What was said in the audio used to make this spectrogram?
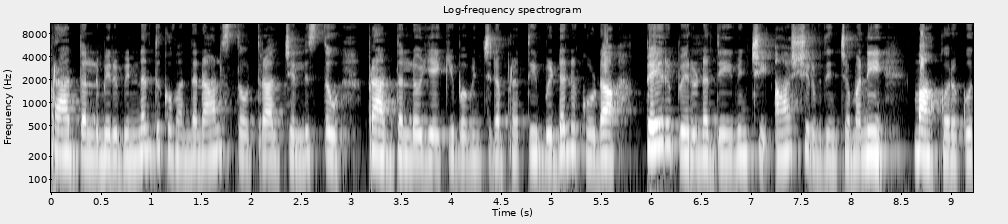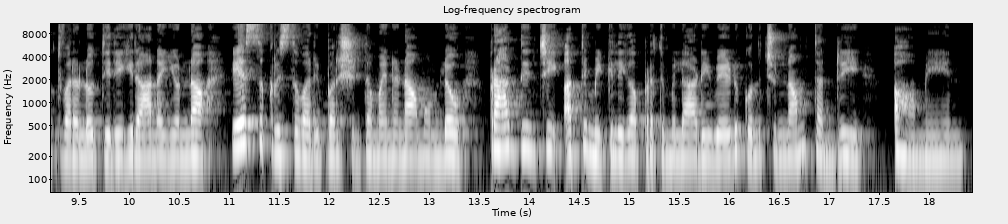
ప్రార్థనలు మీరు విన్నందుకు వందనాలు స్తోత్రాలు చెల్లిస్తూ ప్రార్థనలో ఏకీభవించిన ప్రతి బిడ్డను కూడా పేరు పేరున దీవించి ఆశీర్వదించమని మా కొరకు త్వరలో తిరిగి రానయ్యున్న యేసుక్రీస్తు వారి పరిశుద్ధమైన నామంలో ప్రార్థించి అతి మికిలిగా ప్రతిమిలాడి వేడుకొనుచున్నాం తండ్రి. ఆమెన్.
